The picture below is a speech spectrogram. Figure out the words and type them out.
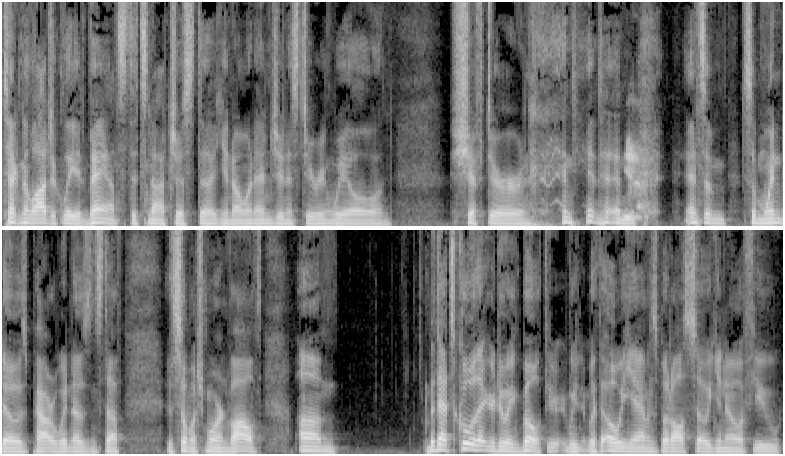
technologically advanced. It's not just uh, you know an engine a steering wheel and shifter and and and, yeah. and some some windows power windows and stuff. It's so much more involved. Um, but that's cool that you're doing both with OEMs but also you know if you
